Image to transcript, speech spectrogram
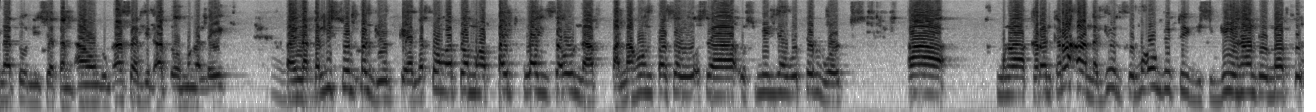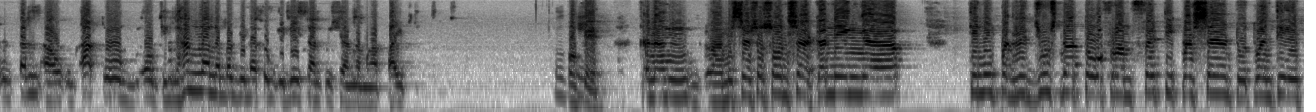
na to ni siya tan-aw ug asa gid ato ang mga lakes ay nakalisod pag yun kaya natong ato ang mga pipeline sa una panahon pa sa sa Usmeña Water Works ah mga karang-karaan na gyud. Kung mao gyud gisigihan ro nato og tan-aw ug og og kinahanglan na bagyo natong ilisan to siya nga mga pipe. Okay. Kanang uh, Mr. Soson sir, kaning uh, kining pag-reduce na to from 30% to 28%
